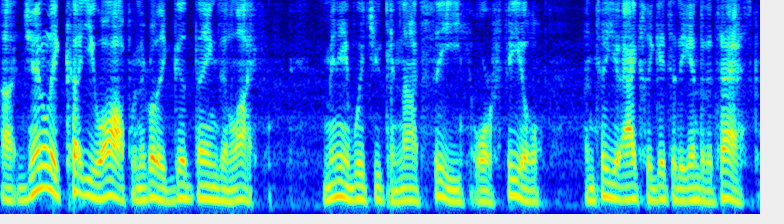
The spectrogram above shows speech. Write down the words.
uh, generally cut you off from the really good things in life, many of which you cannot see or feel until you actually get to the end of the task.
